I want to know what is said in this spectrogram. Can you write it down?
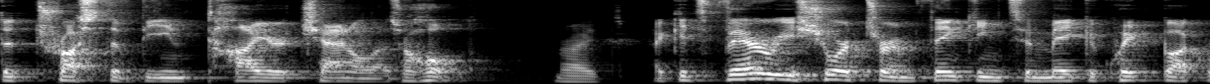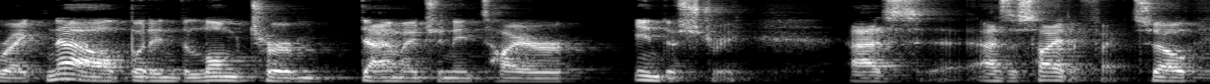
the trust of the entire channel as a whole. Right. Like it's very short term thinking to make a quick buck right now, but in the long term, damage an entire industry as as a side effect. So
